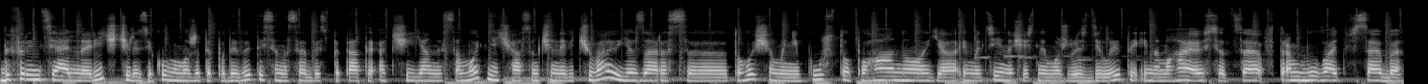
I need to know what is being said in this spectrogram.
Диференціальна річ, через яку ви можете подивитися на себе і спитати, а чи я не самотня часом, чи не відчуваю я зараз е, того, що мені пусто, погано, я емоційно щось не можу розділити і намагаюся це втрамбувати в себе е,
